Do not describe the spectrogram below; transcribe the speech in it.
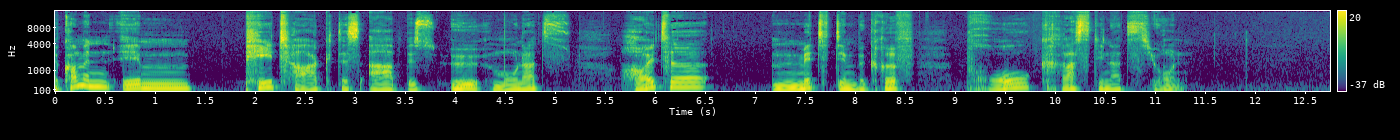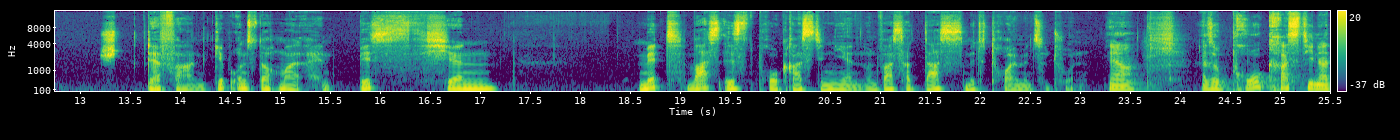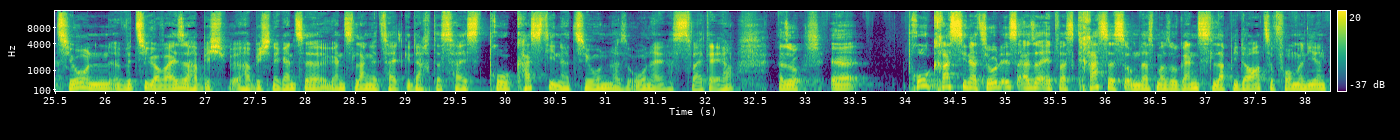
Willkommen im P-Tag des A bis Ö-Monats. Heute mit dem Begriff Prokrastination. Stefan, gib uns doch mal ein bisschen mit, was ist Prokrastinieren und was hat das mit Träumen zu tun? Ja, also Prokrastination, witzigerweise habe ich, hab ich eine ganze, ganz lange Zeit gedacht, das heißt Prokastination, also ohne das zweite R. Also äh, Prokrastination ist also etwas Krasses, um das mal so ganz lapidar zu formulieren.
